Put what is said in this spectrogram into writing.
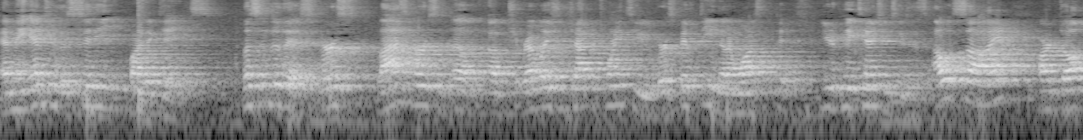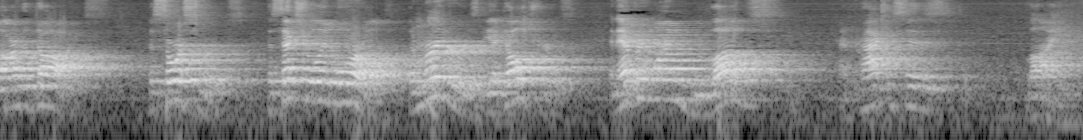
and may enter the city by the gates. Listen to this, verse, last verse of, of Revelation chapter 22, verse 15 that I want you to pay attention to. This outside are, do, are the dogs, the sorcerers, the sexual immoral, the murderers, the adulterers, and everyone who loves and practices lying.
